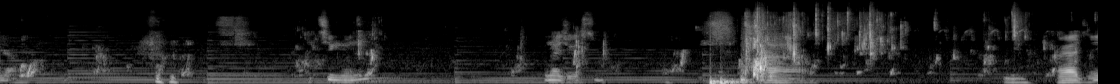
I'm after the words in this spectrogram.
이야. 이 친구는 보내주겠습니다. 아, 음, 가야지.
